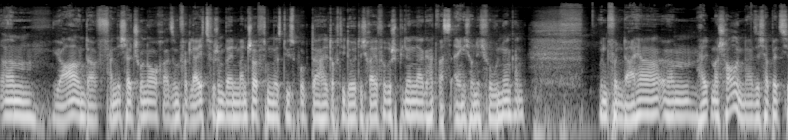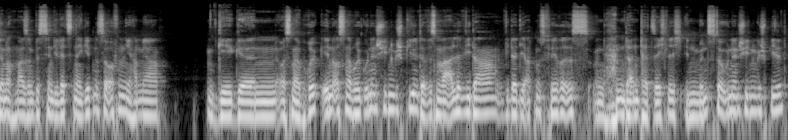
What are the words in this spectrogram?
Ähm, ja, und da fand ich halt schon auch, also im Vergleich zwischen beiden Mannschaften, dass Duisburg da halt auch die deutlich reifere Spielanlage hat, was eigentlich auch nicht verwundern kann. Und von daher ähm, halt mal schauen. Also ich habe jetzt hier noch mal so ein bisschen die letzten Ergebnisse offen. Die haben ja gegen Osnabrück in Osnabrück unentschieden gespielt. Da wissen wir alle, wie da, wie da die Atmosphäre ist und haben dann tatsächlich in Münster unentschieden gespielt.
